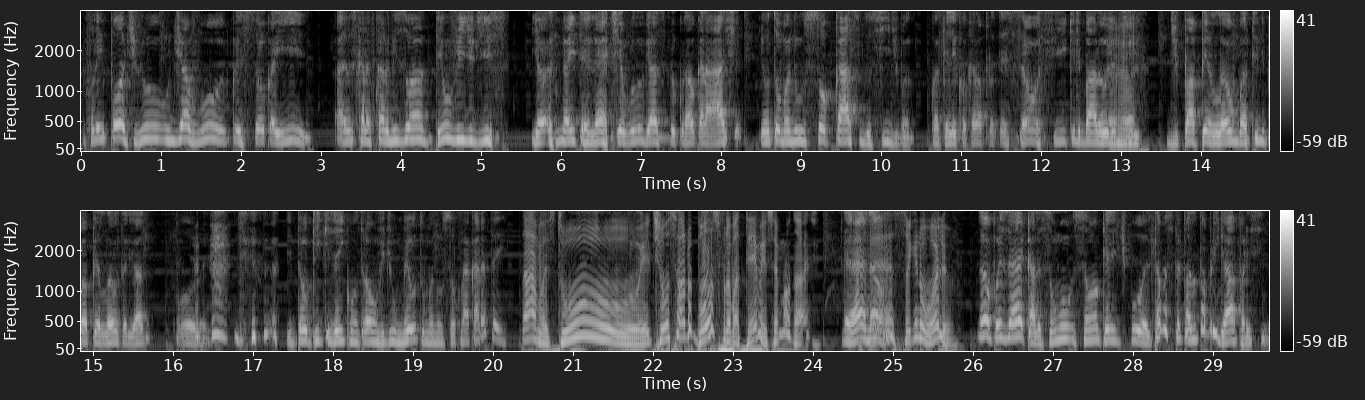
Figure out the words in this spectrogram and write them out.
Eu falei, pô, tive um déjà vu com esse soco aí. Aí os caras ficaram me zoando. Tem um vídeo disso. E eu- na internet, em algum lugar, se procurar, o cara acha. Eu tomando um socaço do Cid, mano. Com, aquele, com aquela proteção, assim, aquele barulho de, de papelão, batendo em papelão, tá ligado? Pô, então, quem quiser encontrar um vídeo meu tomando um soco na cara, tem. Ah, mas tu. Ele tirou o celular do bolso pra bater, meu. Isso é maldade. É, Isso não. é sangue no olho. Não, pois é, cara, são, são aquele, tipo, ele tava se preparando pra brigar, parecia.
